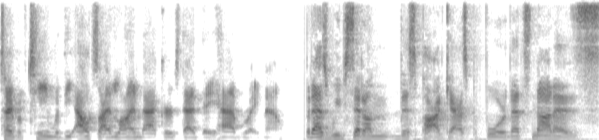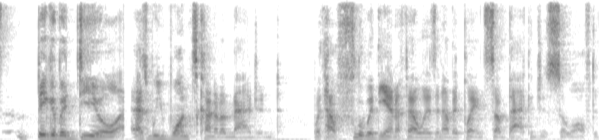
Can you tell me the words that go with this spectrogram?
type of team with the outside linebackers that they have right now. But as we've said on this podcast before, that's not as big of a deal as we once kind of imagined with how fluid the NFL is and how they play in sub packages so often.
